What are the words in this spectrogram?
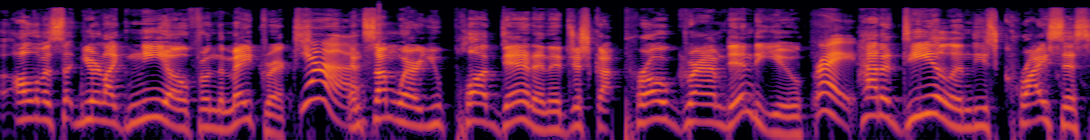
all of a sudden you're like Neo from the Matrix. Yeah. And somewhere you plugged in and it just got programmed into you. Right. How to deal in these crisis,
